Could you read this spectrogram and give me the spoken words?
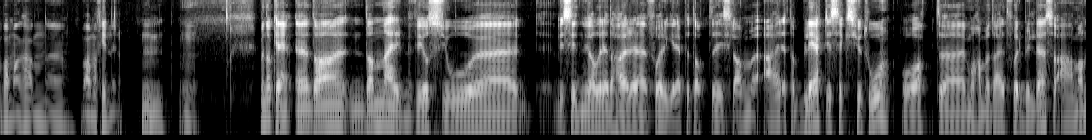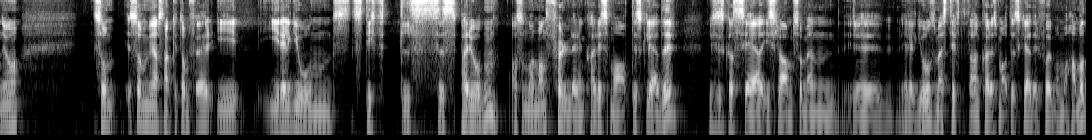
hva, man, kan, eh, hva man finner. Mm. Men ok, eh, da, da nærmer vi oss jo eh, Siden vi allerede har eh, foregrepet at islam er etablert i 622, og at Mohammed er et forbilde, så er man jo, som, som vi har snakket om før, i, i religionsstiftelsesperioden, altså når man følger en karismatisk leder Hvis vi skal se islam som en religion som er stiftet av en karismatisk leder i form av Mohammed,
